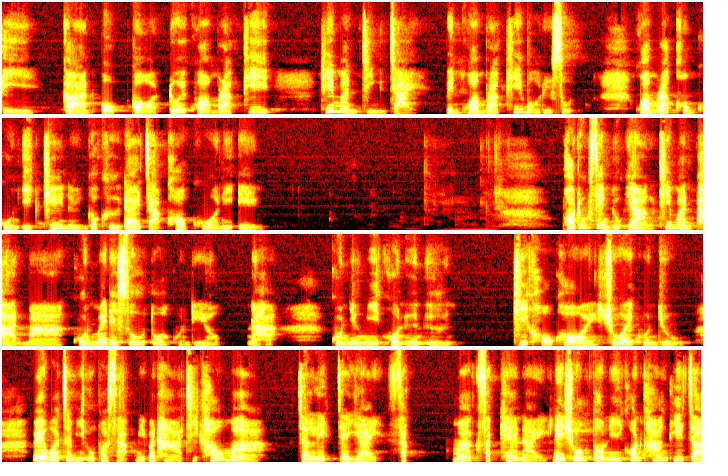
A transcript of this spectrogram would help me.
ตรีการโอบกอดด้วยความรักที่ที่มันจริงใจ เป็นความรักที่บริสุทธิ์ ความรักของคุณอีกที่หนึ่งก็คือได้จากครอบครัวนี่เอง เพราะทุกสิ่งทุกอย่างที่มันผ่านมา คุณไม่ได้สู้ตัวคนเดียวนะคะ คุณยังมีคนอื่นๆ ที่เขาคอยช่วยคุณอยู่ แม้ว่าจะมีอุปสรรคมีปัญหาที่เข้ามา จะเล็กจะใหญ่สักมากสักแค่ไหน ในช่วงตอนนี้ค่อนข้างที่จะ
